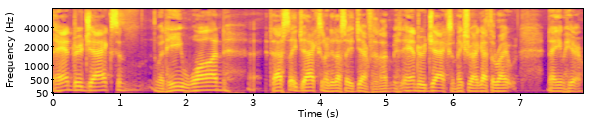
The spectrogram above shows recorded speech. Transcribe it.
Andrew Jackson, when he won, did I say Jackson or did I say Jefferson? I'm Andrew Jackson. Make sure I got the right name here.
